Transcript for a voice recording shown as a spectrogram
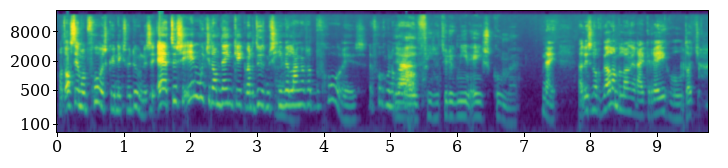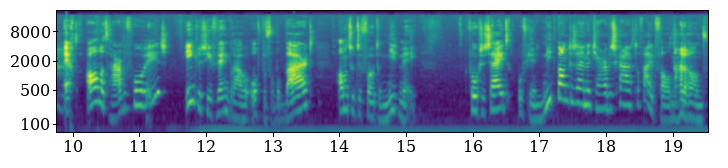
Want als het helemaal bevroren is, kun je niks meer doen. Dus er tussenin moet je dan denk ik... Maar dat duurt misschien wel langer voordat het bevroren is. Dat vroeg me nog Ja, wel dat af. vind je natuurlijk niet in één seconde. Nee, dat is nog wel een belangrijke regel. Dat je echt al het haar bevroren is. Inclusief wenkbrauwen of bijvoorbeeld baard. Anders doet de foto niet mee. Volgens de site hoef je niet bang te zijn dat je haar beschadigt of uitvalt naar de rand.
